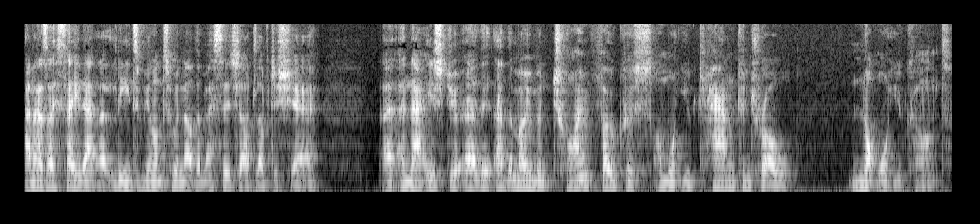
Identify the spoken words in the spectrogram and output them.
And as I say that, that leads me on to another message that I'd love to share. Uh, and that is uh, at the moment, try and focus on what you can control, not what you can't.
